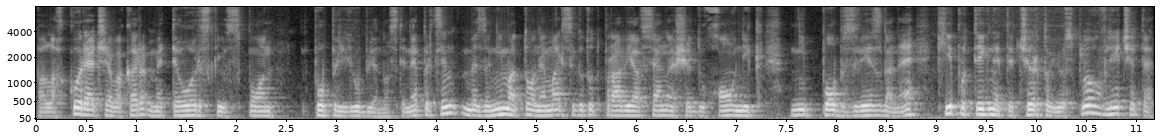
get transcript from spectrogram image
Pa lahko rečemo, kar meteorski vzpon po priljubljenosti. Ne? Predvsem me zanima to, da mar se kdo tudi pravi, da ja, vseeno je še duhovnik, ni pop zvezda. Ne? Kje potegnete črto, jo sploh vlečete?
